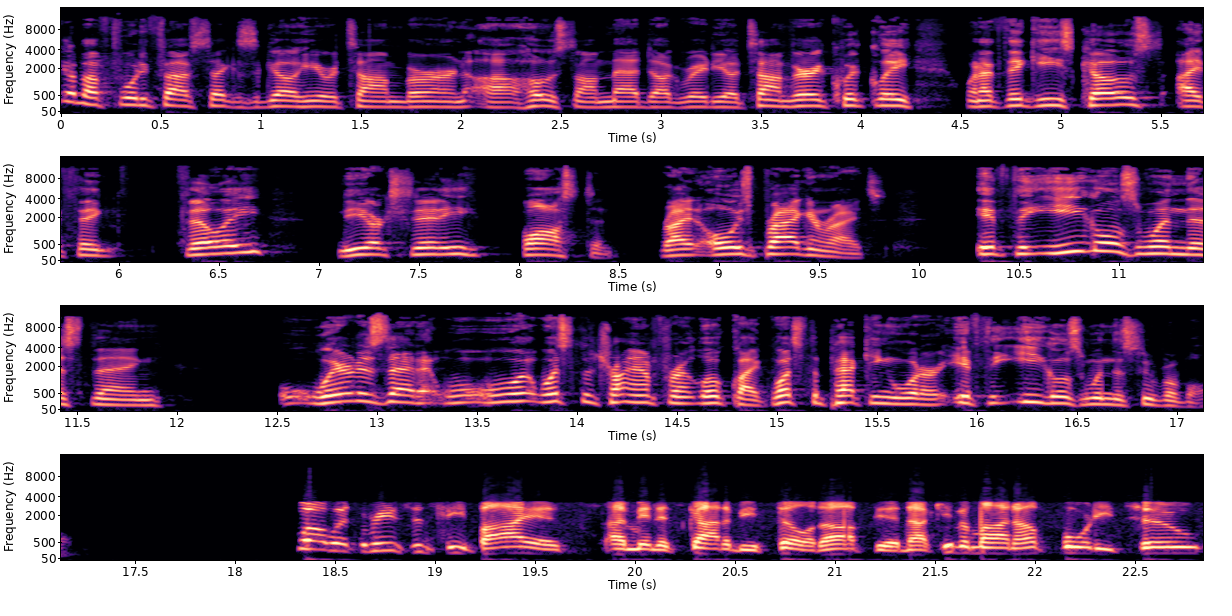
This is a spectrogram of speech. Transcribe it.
Got about 45 seconds to go here with Tom Byrne, uh, host on Mad Dog Radio. Tom, very quickly, when I think East Coast, I think Philly, New York City, Boston, right? Always bragging rights. If the Eagles win this thing, where does that, wh- wh- what's the triumvirate look like? What's the pecking order if the Eagles win the Super Bowl? Well, with recency bias, I mean, it's got to be Philadelphia. Now, keep in mind, I'm 42,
